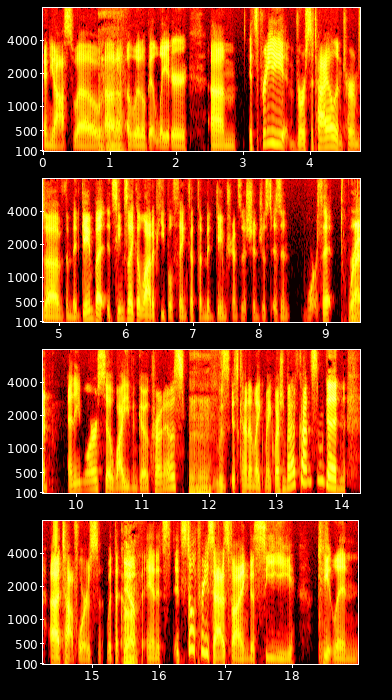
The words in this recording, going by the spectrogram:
and Yasuo uh, Mhm. a little bit later. Um, it's pretty versatile in terms of the mid game, but it seems like a lot of people think that the mid game transition just isn't worth it right anymore. So why even go chronos? Mhm. was is kind of like my question. But I've gotten some good uh, top fours with the Yeah. comp, and it's it's still pretty satisfying to see Caitlyn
